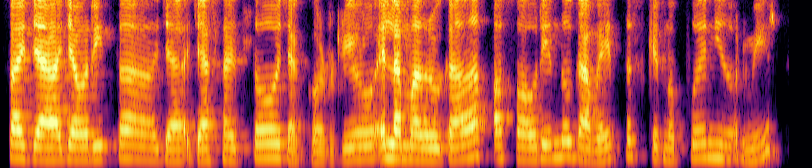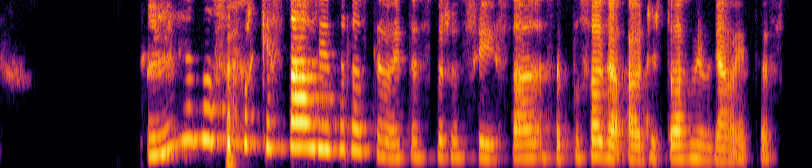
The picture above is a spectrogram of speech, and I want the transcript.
sea, ya, ya ahorita, ya, ya saltó, ya corrió, en la madrugada pasó abriendo gavetas que no pude ni dormir. Ah, no sé por qué estaba abriendo las gavetas, pero sí, estaba se puso a abrir todas mis gavetas.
